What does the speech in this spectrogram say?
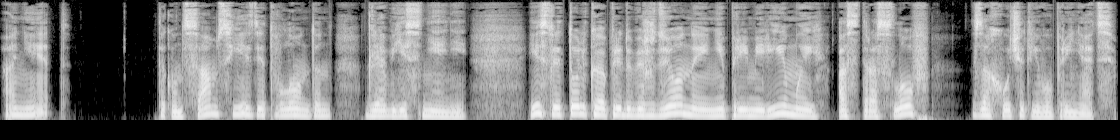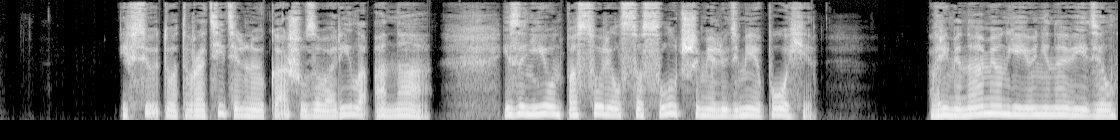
А нет. Так он сам съездит в Лондон для объяснений, если только предубежденный, непримиримый Острослов захочет его принять. И всю эту отвратительную кашу заварила она. Из-за нее он поссорился с лучшими людьми эпохи. Временами он ее ненавидел,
